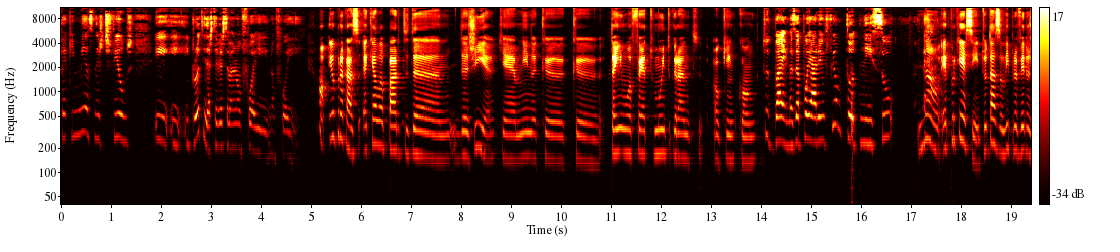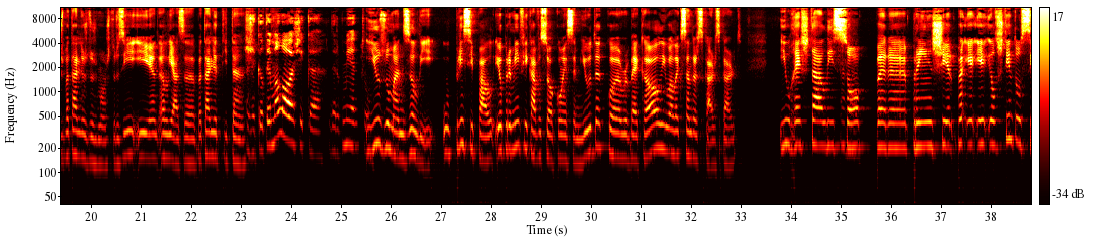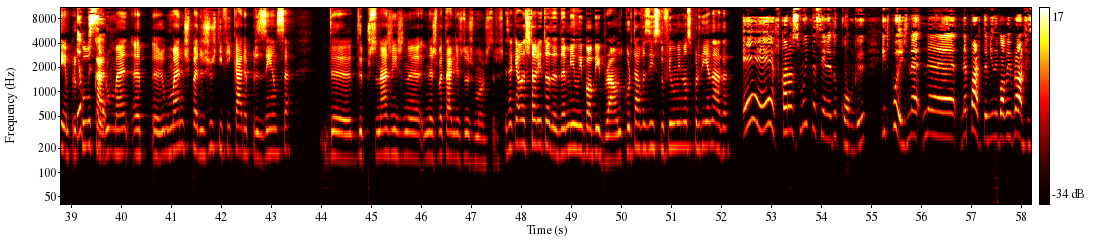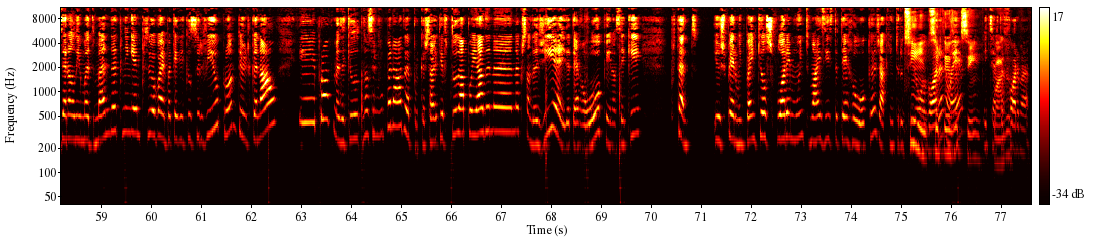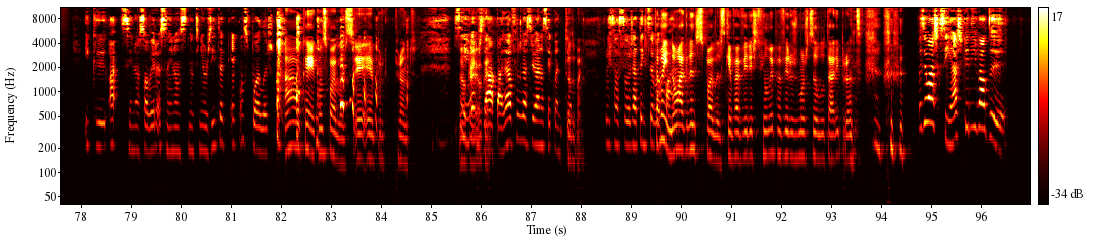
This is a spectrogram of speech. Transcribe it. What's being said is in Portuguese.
peca imenso nestes filmes. E, e, e pronto, e desta vez também não foi, não foi Oh, eu, por acaso, aquela parte da, da Gia, que é a menina que, que tem um afeto muito grande ao King Kong, Tudo bem, mas apoiarem o filme todo nisso. Não, é porque é assim, tu estás ali para ver as batalhas dos monstros e, e, aliás, a batalha de titãs Mas aquilo tem uma lógica de argumento. e os humanos ali, o principal, eu para mim ficava só com essa miúda, com a Rebecca Hall e o Alexander Skarsgård. E o resto está ali só para preencher. pa- e- eles tentam sempre Eu colocar percebo. huma- a- a- humanos para justificar a presença de, de personagens na- nas batalhas dos monstros. Mas aquela história toda da Millie Bobby Brown, cortavas isso do filme e não se perdia nada. É, é, focaram-se muito na cena do Kong e depois na, na, na parte da Millie Bobby Brown fizeram ali uma demanda que ninguém percebeu bem para que é que aquilo serviu. Pronto, deu-lhe canal e pronto, mas aquilo não serviu para nada porque a história esteve toda apoiada na, na questão da Gia e da Terra Oca e não sei o quê. Portanto, eu espero muito bem que eles explorem muito mais isso da Terra Oca, já que introduziram Sim, agora, não é? sim, E de certa claro. forma. E que, ah, se não souber, se não, não tínhamos dito, é com spoilers. Ah, ok, é com spoilers. é, é porque. Pronto. Sim, Ok, vamos ok. dar, pá. Já o filme já não sei quanto tempo. Tudo bem. Por isso não sou, já tenho que desabafar. Também não há grandes spoilers. Quem vai ver este filme é para ver os monstros a lutar e pronto. Mas eu acho que sim, acho que a nível de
